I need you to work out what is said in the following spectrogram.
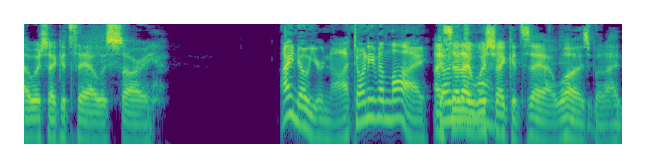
I wish I could say I was sorry. I know you're not. Don't even lie. I Don't said I even wish. I could say I was, but I,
